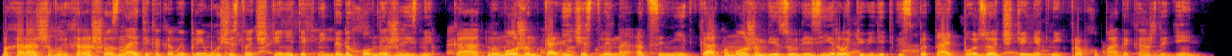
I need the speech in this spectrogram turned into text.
Махарадж, вы хорошо знаете, каковы преимущества чтения этих книг для духовной жизни, как мы можем количественно оценить, как мы можем визуализировать, увидеть, испытать пользу от чтения книг Прабхупады каждый день.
